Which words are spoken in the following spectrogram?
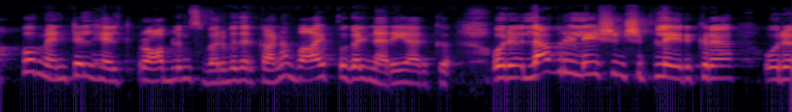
அப்போ மென்டல் ஹெல்த் ப்ராப்ளம்ஸ் வருவதற்கான வாய்ப்புகள் நிறையா இருக்குது ஒரு லவ் ரிலேஷன்ஷிப்பில் இருக்கிற ஒரு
